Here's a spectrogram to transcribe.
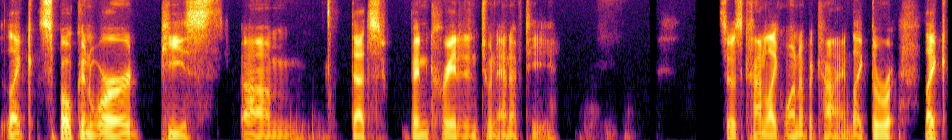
like spoken word piece um that's been created into an NFT so it's kind of like one of a kind like the like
